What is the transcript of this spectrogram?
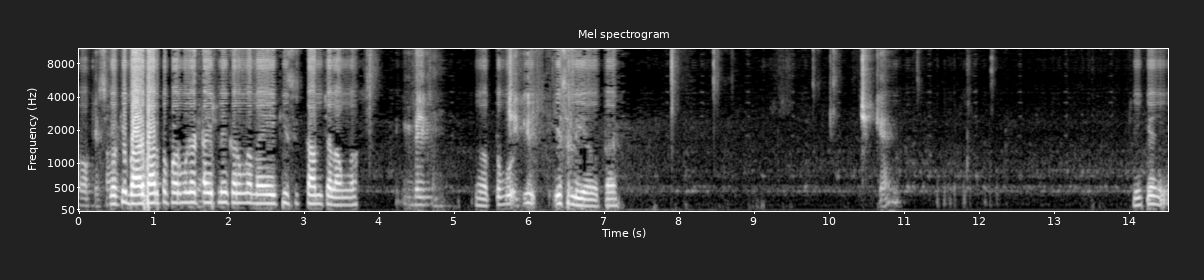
क्योंकि बार बार तो फॉर्मूला टाइप नहीं करूँगा मैं एक ही काम चलाऊँगा। बिल्कुल। तो वो है। इसलिए होता है। ठीक है। ठीक है जी।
